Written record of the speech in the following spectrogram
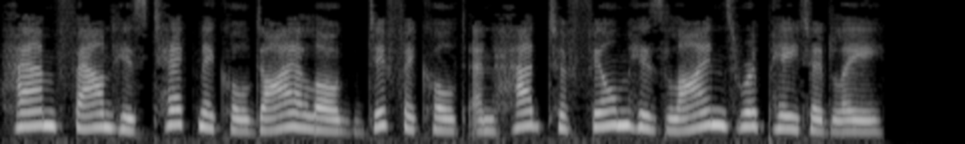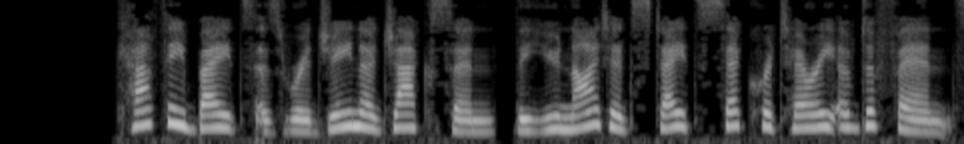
Ham found his technical dialogue difficult and had to film his lines repeatedly. Kathy Bates as Regina Jackson, the United States Secretary of Defense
